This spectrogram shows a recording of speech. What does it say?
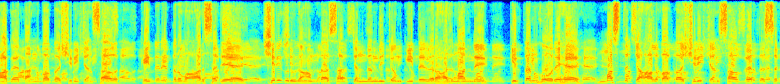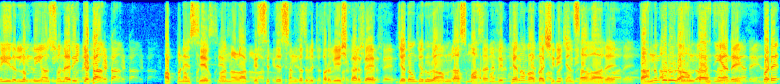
ਆ ਗਏ ਧੰਨ ਬਾਬਾ ਸ਼੍ਰੀ ਚੰਦ ਸਾਹਿਬ। ਕਹਿੰਦੇ ਨੇ ਦਰਬਾਰ ਸਜਿਆ ਹੈ। ਸ਼੍ਰੀ ਗੁਰੂ ਰਾਮਦਾਸ ਸਾਹਿਬ ਚੰਦਨ ਦੀ ਚੌਂਕੀ ਤੇ ਵਿਰਾਜਮਾਨ ਨੇ। ਕੀਰਤਨ ਹੋ ਰਿਹਾ ਹੈ। ਮਸਤ ਚਾਲ ਬਾਬਾ ਸ਼੍ਰੀ ਚੰਦ ਸਾਹਿਬ ਵਿਰਧ ਸਰੀਰ ਲੰਬੀਆਂ ਸੁਨਹਿਰੀ ਜਟਾਂ। ਆਪਣੇ ਸੇਵਕਾਂ ਨਾਲ ਆ ਕੇ ਸਿੱਧੇ ਸੰਗਤ ਵਿੱਚ ਪ੍ਰਵੇਸ਼ ਕਰ ਗਏ। ਜਦੋਂ ਗੁਰੂ ਰਾਮਦਾਸ ਮਹਾਰਾਜ ਨੇ ਵੇਖਿਆ ਨਾ ਬਾਬਾ ਸ਼੍ਰੀ ਚੰਦ ਸਾਹਿਬ ਆ ਰਹੇ ਧੰਨ ਗੁਰੂ ਰਾਮਦਾਸ ਜੀਆਂ ਨੇ ਬੜੇ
